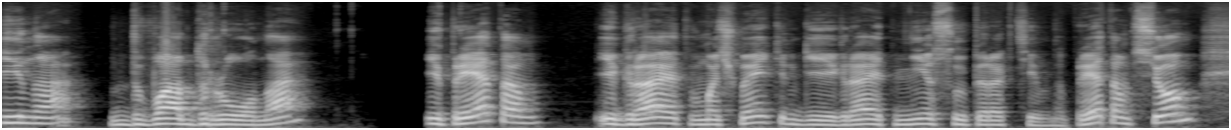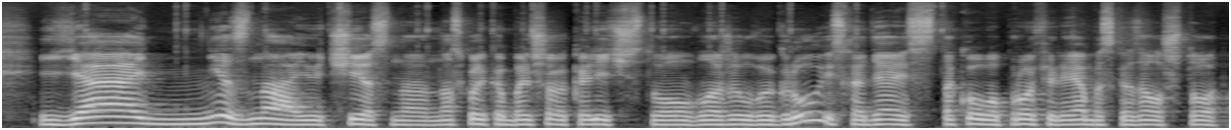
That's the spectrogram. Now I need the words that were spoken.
скина, два дрона, и при этом играет в матчмейкинге, играет не супер активно. При этом всем я не знаю, честно, насколько большое количество он вложил в игру. Исходя из такого профиля, я бы сказал, что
